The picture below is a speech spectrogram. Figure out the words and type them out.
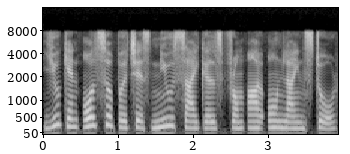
You can also purchase new cycles from our online store.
